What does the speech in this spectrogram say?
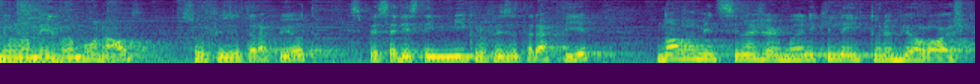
Meu nome é Ivan Bonaldo, sou fisioterapeuta, especialista em microfisioterapia, nova medicina germânica e leitura biológica.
